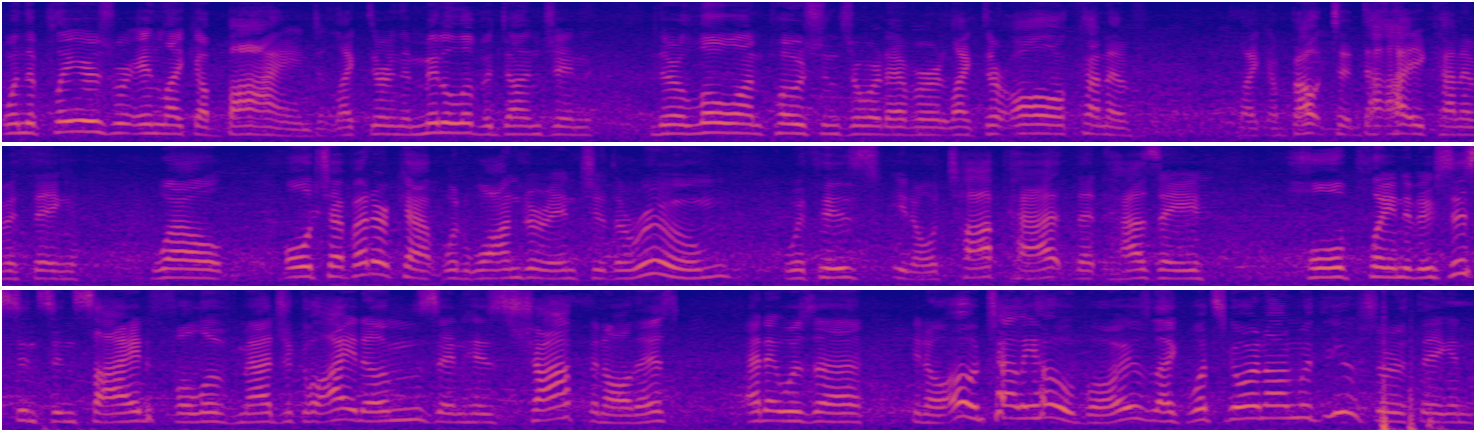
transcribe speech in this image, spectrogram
when the players were in like a bind, like they're in the middle of a dungeon, they're low on potions or whatever, like they're all kind of like about to die kind of a thing. Well, old Chap Ettercap would wander into the room with his, you know, top hat that has a whole plane of existence inside full of magical items and his shop and all this. and it was a you know oh tally ho boys like what's going on with you sort of thing and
